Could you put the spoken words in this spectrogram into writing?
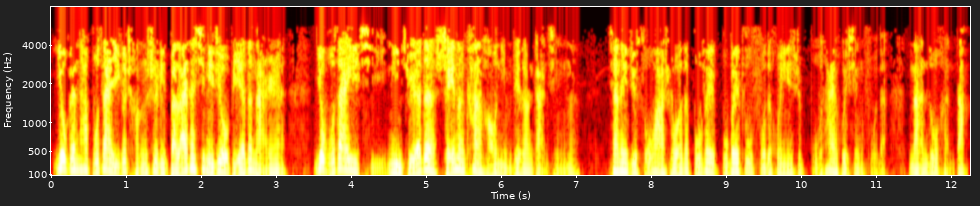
又跟他不在一个城市里，本来他心里就有别的男人，又不在一起，你觉得谁能看好你们这段感情呢？像那句俗话说的，不被不被祝福的婚姻是不太会幸福的，难度很大。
